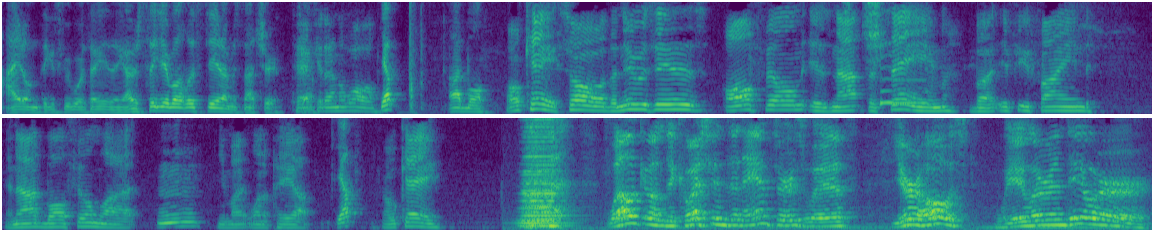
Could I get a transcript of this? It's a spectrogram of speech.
I don't think it's gonna be worth anything. I was thinking about listing it. I'm just not sure. Tack So, it on the wall. Yep, oddball. Okay, so the news is all film is not the same, but if you find an oddball film lot, Mm-hmm. you might want to pay up. Yep. Okay. Welcome to Questions and Answers with your host, Wheeler and Dealer.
